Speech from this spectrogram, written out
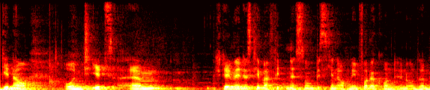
Genau. Und jetzt ähm, stellen wir das Thema Fitness so ein bisschen auch in den Vordergrund in unseren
